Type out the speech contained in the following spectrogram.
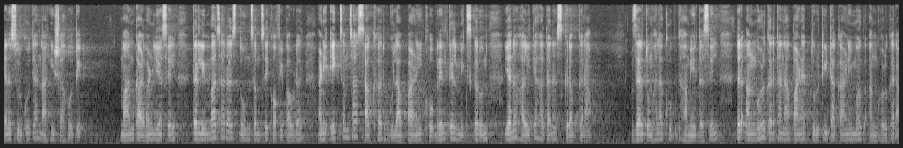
यानं सुरकुत्या नाहीशा होतील. मान काळवंडली असेल तर लिंबाचा रस दोन चमचे कॉफी पावडर आणि एक चमचा साखर गुलाब पाणी खोबरेल तेल मिक्स करून यानं हलक्या हातानं स्क्रब करा. जर तुम्हाला खूप घाम येत असेल तर आंघोळ करताना पाण्यात तुरटी टाका आणि मग आंघोळ करा.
